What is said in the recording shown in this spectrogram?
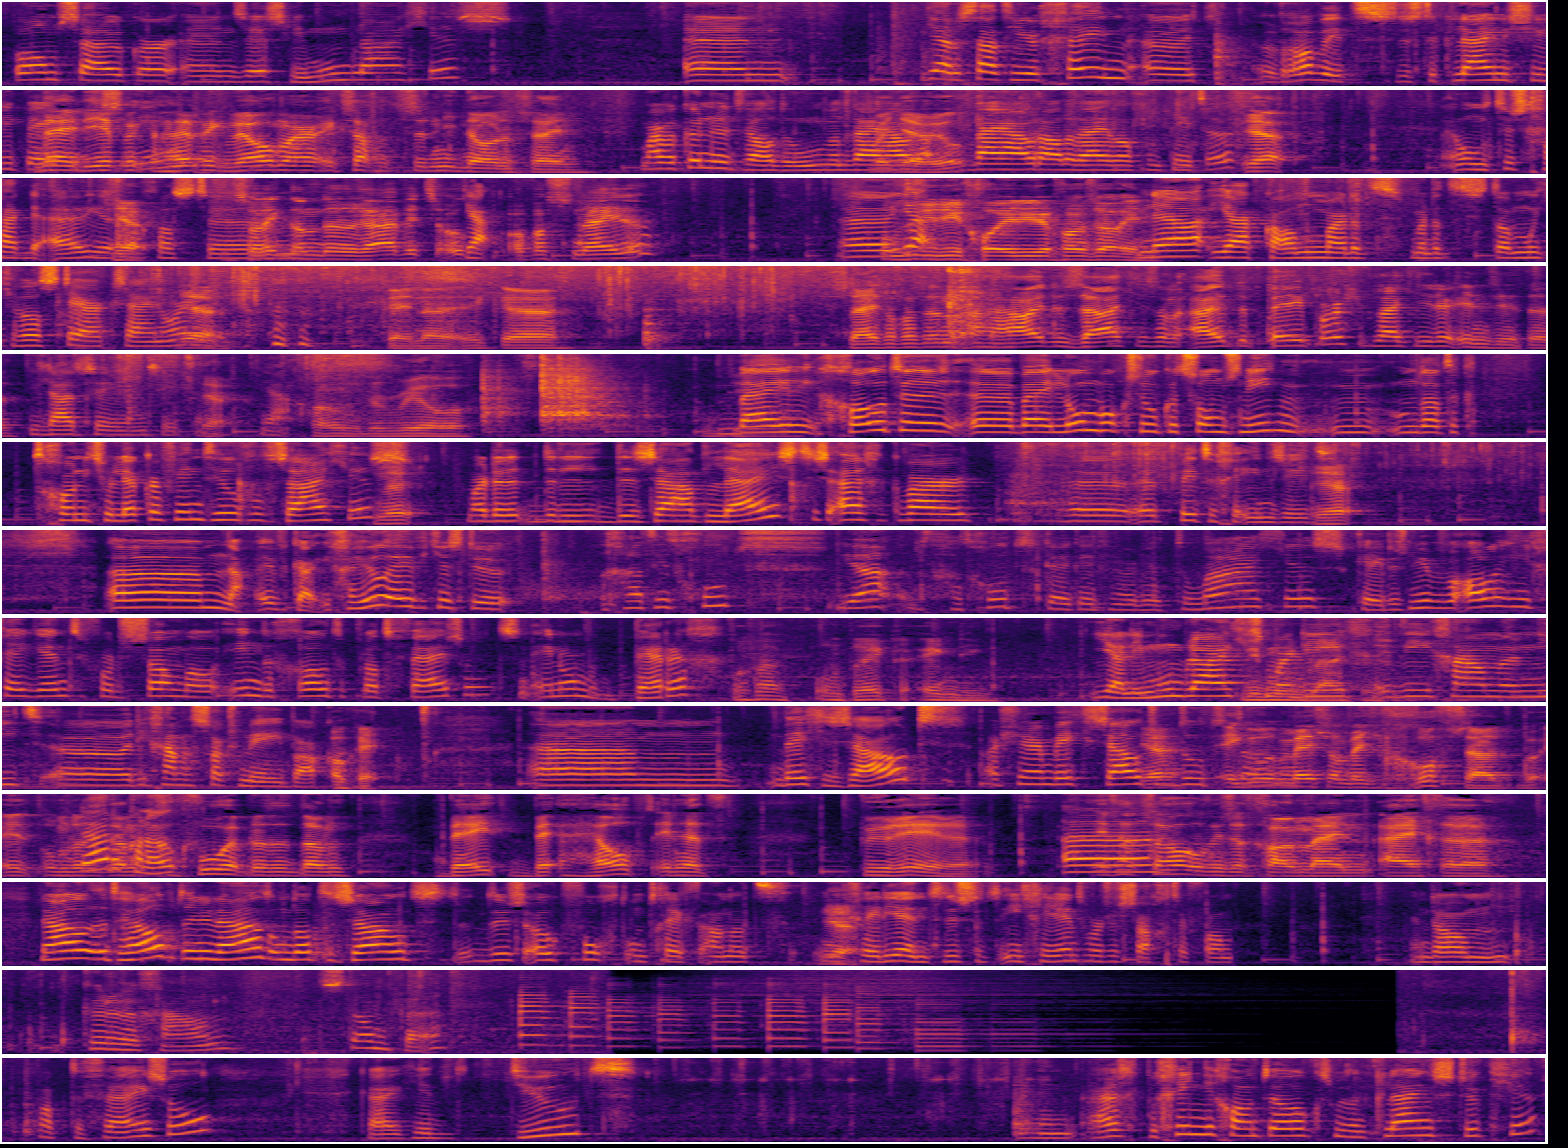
Palmsuiker en zes limoenblaadjes. En ja, er staat hier geen rabbits, dus de kleine chilipepers Nee, die heb ik, in. heb ik wel, maar ik zag dat ze niet nodig zijn. Maar we kunnen het wel doen, want wij, houden, wij houden allebei wel van pittig. Ja. En ondertussen ga ik de uien ja. alvast... eh, Zal ik dan de rawits ook ja. alvast snijden? eh, Of ja. jullie gooien die er gewoon zo in? Nou, ja, kan, maar, dat, maar dat, dan moet je wel sterk zijn hoor. Ja. Oké, nou, ik eh snijd alvast. En haal je de zaadjes dan uit de pepers of laat je die erin zitten? Die laten ze erin zitten. Ja, Ja. gewoon de real... deal. Bij grote, eh, bij Lombok doe ik het soms niet, omdat ik het gewoon niet zo lekker vind, heel veel zaadjes. Nee. Maar de, de, de zaadlijst is eigenlijk waar eh, het pittige in zit. Ja. Ehm, nou, even kijken. Ik ga heel eventjes de... Gaat dit goed? Ja, het gaat goed. Kijk even naar de tomaatjes. Oké, dus nu hebben we alle ingrediënten voor de sambal in de grote platte vijzel. Het is een enorme berg. Volgens mij ontbreekt er één ding. Ja, limoenblaadjes, maar Limoenblaadjes. die, die, gaan we niet, eh, die gaan we straks meebakken. Oké. Ehm, een beetje zout. Als je er een beetje zout Ja, op doet, ik dan... doe meestal een beetje grof zout. Omdat Ja, ik dan het ook. gevoel heb dat het dan be- helpt in het pureren. Eh, is dat zo of is dat gewoon mijn eigen... Nou, het helpt inderdaad omdat de zout dus ook vocht onttrekt aan het Ja. ingrediënt. Dus het ingrediënt wordt er zachter van. En dan kunnen we gaan stampen. Pak de vijzel. Kijk, je duwt. En eigenlijk begin je gewoon telkens met een klein stukje.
